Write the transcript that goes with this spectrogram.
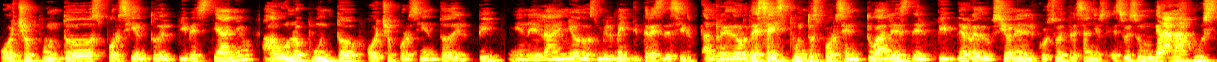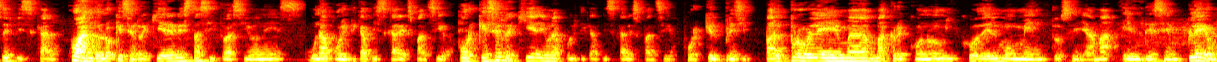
8.2% del PIB este año a 1.8% del PIB en el año 2023, es decir, alrededor de 6 puntos porcentuales del PIB de reducción en el curso de tres años. Eso es un gran ajuste fiscal, cuando lo que se requiere en esta situación es una política fiscal expansiva. ¿Por qué se requiere una política fiscal expansiva? Porque el principal problema macroeconómico del momento se llama el desempleo.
